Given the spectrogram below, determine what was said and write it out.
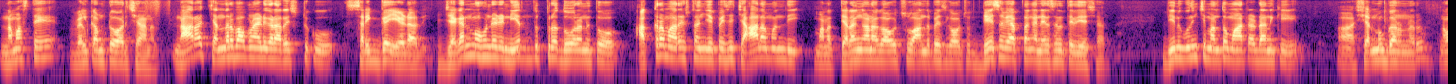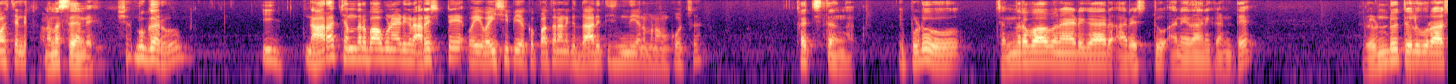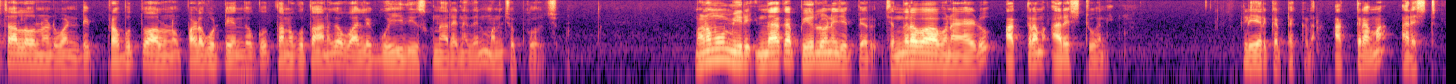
నమస్తే welcome to our channel. Nara Chandrababu Naidu గారి అరెస్టుకు సరిగ్గా ఏడాది. జగన్మోహన్ రెడ్డి నియంతృత్వ ధోరణితో అక్రమ అరెస్ట్ అని చెప్పేసి చాలామంది మన తెలంగాణ కావచ్చు ఆంధ్రప్రదేశ్ కావచ్చు దేశవ్యాప్తంగా నిరసనలు తెలియజేశారు. దీని గురించి మనతో మాట్లాడడానికి షణ్ముఖ్ గారు ఉన్నారు. నమస్తే అండి. నమస్తే అండి. షణ్ముఖ్ గారు ఈ నారా చంద్రబాబు నాయుడు గారి అరెస్టే వై వైసీపీ యొక్క పతనానికి దారితీసింది అని మనం అనుకోవచ్చా? ఖచ్చితంగా. ఇప్పుడు చంద్రబాబు నాయుడు గారి అరెస్టు అనే దానికంటే రెండు తెలుగు రాష్ట్రాల్లో ఉన్నటువంటి ప్రభుత్వాలను పడగొట్టేందుకు తనకు తానుగా వాళ్ళే గొయ్యి తీసుకున్నారనేదని మనం చెప్పుకోవచ్చు. మనము మీరు ఇందాక పేరులోనే చెప్పారు చంద్రబాబు నాయుడు అక్రమ అరెస్టు అని. క్లియర్ కట్ అక్కడ. అక్రమ అరెస్ట్.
